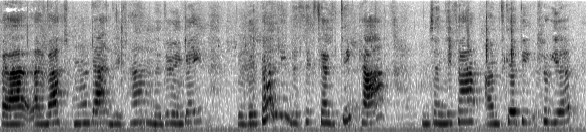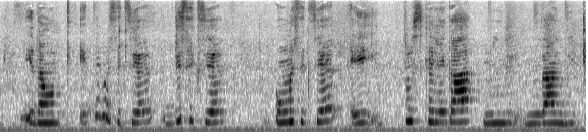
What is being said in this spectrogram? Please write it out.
Para la marche mondiale des femmes de 2015, je vais parler de sexualité car nous sommes des femmes handicapées curieuses et donc hétérosexuelles, bisexuelles, homosexuelles et tout ce que l'État nous, nous en dit.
